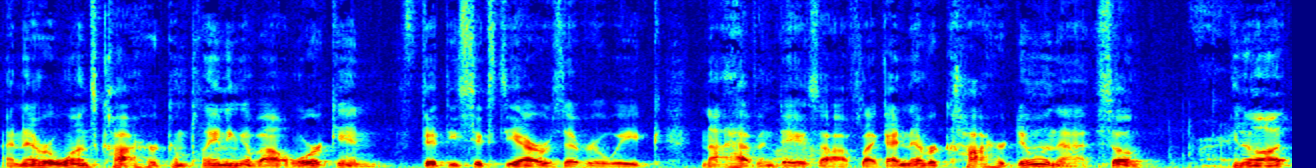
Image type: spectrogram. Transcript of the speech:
I never once caught her complaining about working 50, 60 hours every week, not having wow. days off. Like, I never caught her doing that. So, you know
